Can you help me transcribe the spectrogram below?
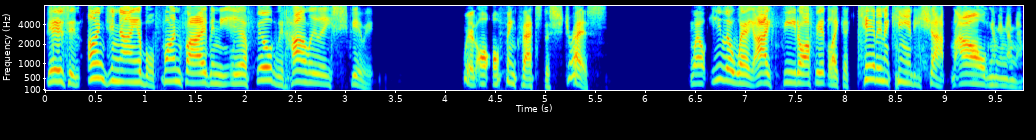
there's an undeniable fun vibe in the air filled with holiday spirit. Well, I, I think that's the stress. Well, either way, I feed off it like a kid in a candy shop. Oh,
